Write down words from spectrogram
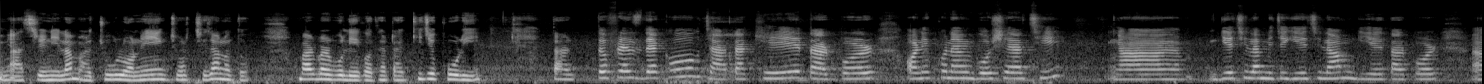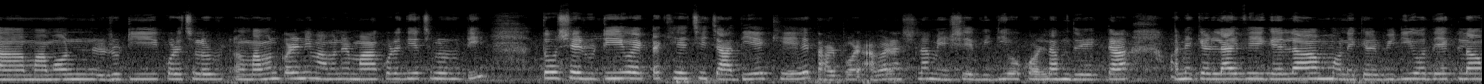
আমি আঁচড়ে নিলাম আর চুল অনেক ঝরছে, জানো তো। বারবার বলি এই কথাটা, কী যে করি? তার তো ফ্রেন্ডস দেখো, চাটা খেয়ে তারপর অনেকক্ষণ আমি বসে আছি। গিয়েছিলাম, নিচে গিয়েছিলাম, গিয়ে তারপর মামন রুটি করেছিল, মামন করেনি, মামনের মা করে দিয়েছিল রুটি। তো সে রুটিও একটা খেয়েছি, চা দিয়ে খেয়ে তারপর আবার আসলাম, এসে ভিডিও করলাম দু একটা। অনেকের লাইভে গেলাম, অনেকের ভিডিও দেখলাম,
